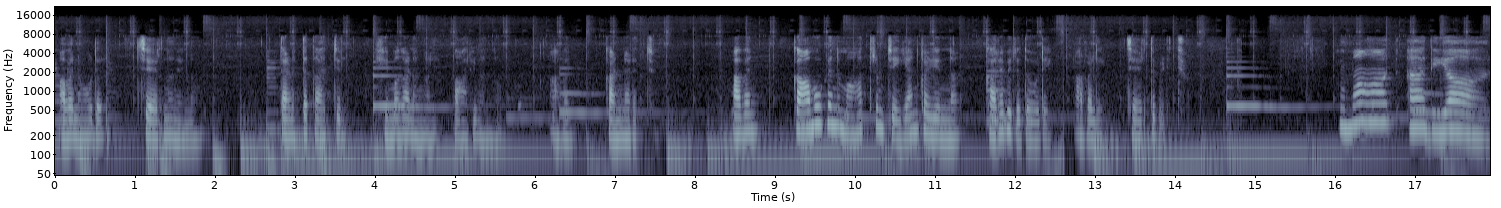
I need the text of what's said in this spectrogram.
അവനോട് ചേർന്നു നിന്നു. തണുത്ത കാറ്റിൽ ഹിമകണങ്ങൾ പാറി വന്നു. അവൻ കണ്ണടച്ചു. അവൻ കാമുകന് മാത്രം ചെയ്യാൻ കഴിയുന്ന കരവിരുതോടെ അവളെ ചേർത്ത് പിടിച്ചു. ആദിയാർ.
